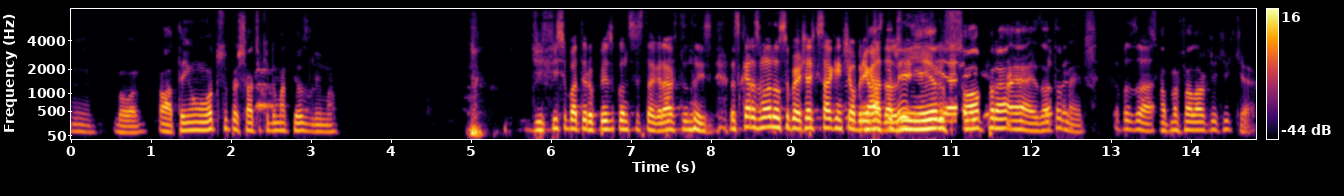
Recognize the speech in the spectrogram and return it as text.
Hum, boa. Ó, tem um outro superchat aqui do Matheus Lima. Difícil bater o peso quando você está grávido, tudo isso. Os caras mandam superchat que sabe que a gente é obrigado Gasta a ler. dinheiro é... só para. É, exatamente. Só para falar o que, que quer.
